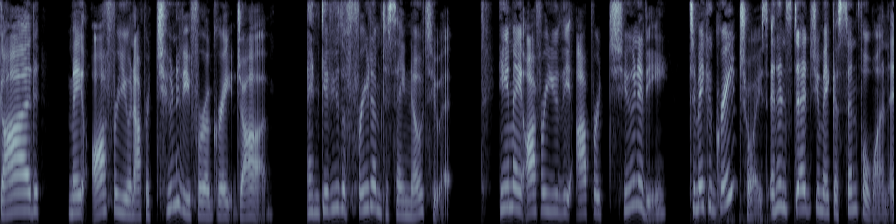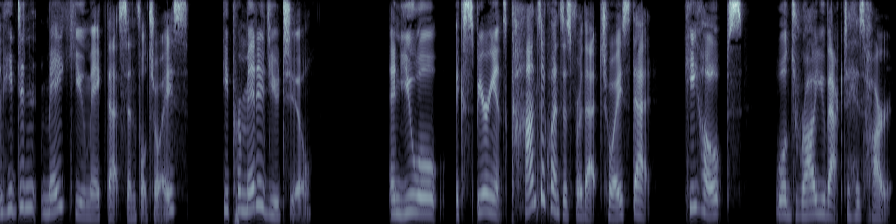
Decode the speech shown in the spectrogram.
God may offer you an opportunity for a great job and give you the freedom to say no to it. He may offer you the opportunity to make a great choice and instead you make a sinful one. And He didn't make you make that sinful choice, He permitted you to. And you will experience consequences for that choice that He hopes will draw you back to His heart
